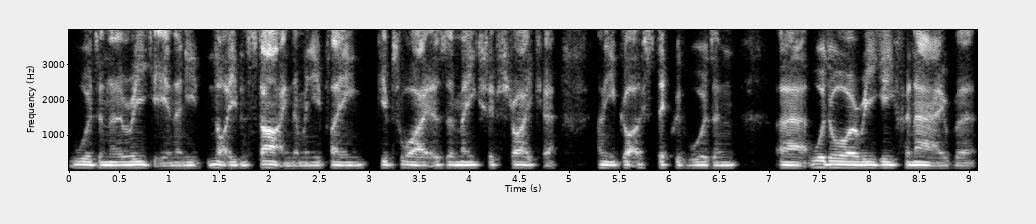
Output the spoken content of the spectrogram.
Wood and Origi, and then you're not even starting them, and you're playing Gibbs White as a makeshift striker. I think you've got to stick with Wood and uh, Wood or Origi for now. But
